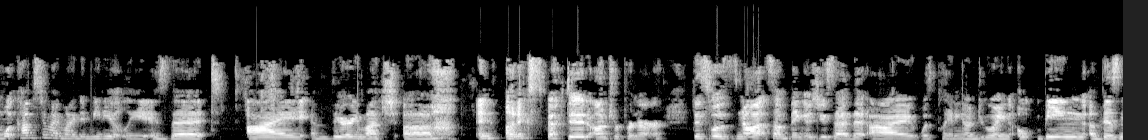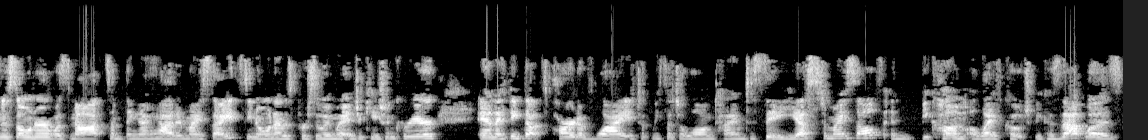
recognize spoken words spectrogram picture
what comes to my mind immediately is that I am very much uh, an unexpected entrepreneur. This was not something, as you said, that I was planning on doing. Oh, being a business owner was not something I had in my sights, you know, when I was pursuing my education career. And I think that's part of why it took me such a long time to say yes to myself and become a life coach because that was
